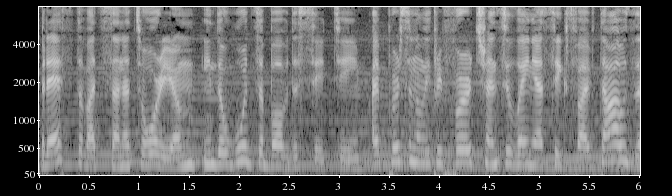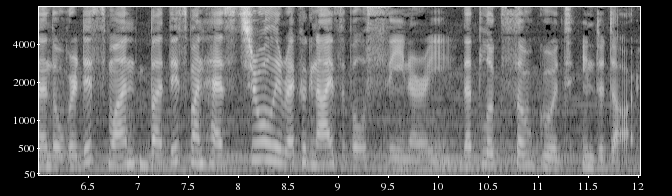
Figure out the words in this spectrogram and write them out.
Brestovac Sanatorium in the woods above the city. I personally prefer Transylvania 65000 over this one, but this one has truly recognizable scenery that looks so good in the dark.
